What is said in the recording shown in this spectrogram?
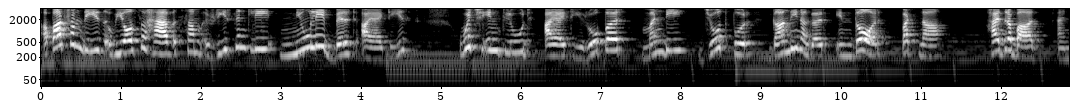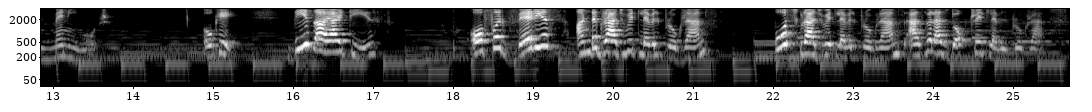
Apart from these, we also have some recently newly built IITs, which include IIT Ropar, Mandi, Jodhpur, Gandhinagar, Indore, Patna, Hyderabad, and many more. Okay, these IITs offer various undergraduate level programs, postgraduate level programs, as well as doctorate level programs.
